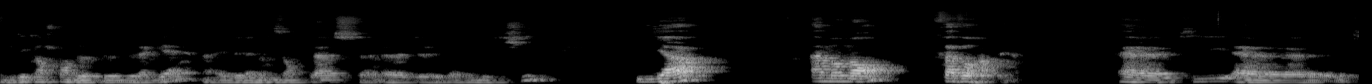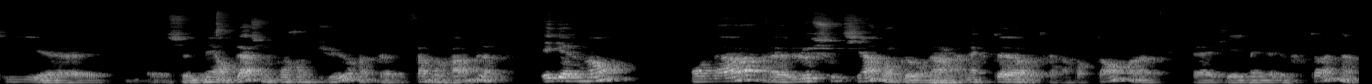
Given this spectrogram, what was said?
du déclenchement de, de, de, la guerre et de la mise en place euh, de de Vichy, il y a un moment favorable euh, qui, euh, qui euh, se met en place, une conjoncture favorable. Également, on a le soutien, donc on a un acteur très important qui est Emmanuel de Marton,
